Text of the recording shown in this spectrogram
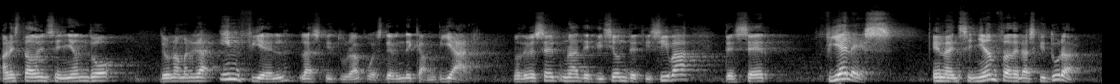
Han estado enseñando de una manera infiel la escritura, pues deben de cambiar. No debe ser una decisión decisiva de ser fieles en la enseñanza de la escritura.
